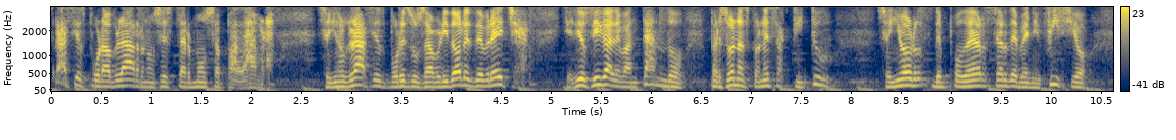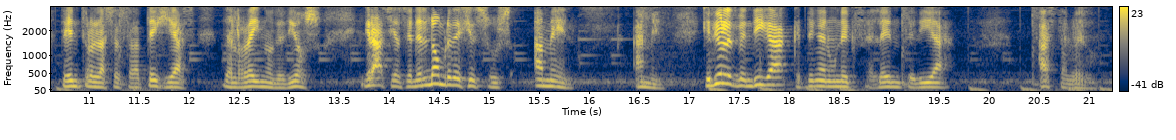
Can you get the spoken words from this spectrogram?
Gracias por hablarnos esta hermosa palabra. Señor, gracias por esos abridores de brecha. Que Dios siga levantando personas con esa actitud. Señor, de poder ser de beneficio dentro de las estrategias del reino de Dios. Gracias en el nombre de Jesús. Amén. Amén. Que Dios les bendiga, que tengan un excelente día. Hasta luego.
